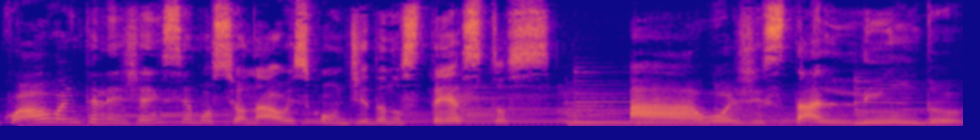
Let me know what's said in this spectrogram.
qual a inteligência emocional escondida nos textos? Ah, hoje está lindo!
